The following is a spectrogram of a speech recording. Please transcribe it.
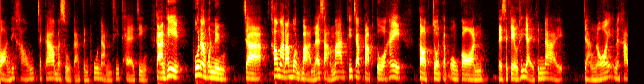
ก่อนที่เขาจะก้าวมาสู่การเป็นผู้นำที่แท้จริง การที่ผู้นำคนหนึ่งจะเข้ามารับบทบาทและสามารถที่จะปรับตัวให้ตอบโจทย์กับองค์กรในสเกลที่ใหญ่ขึ้นได้ อย่างน้อยนะครับ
